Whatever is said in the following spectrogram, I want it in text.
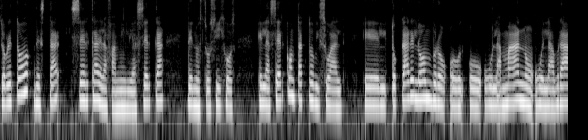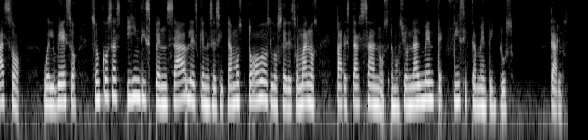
sobre todo de estar cerca de la familia, cerca de nuestros hijos, el hacer contacto visual, el tocar el hombro o, la mano o el abrazo, o el beso son cosas indispensables que necesitamos todos los seres humanos para estar sanos emocionalmente, físicamente incluso. Carlos.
